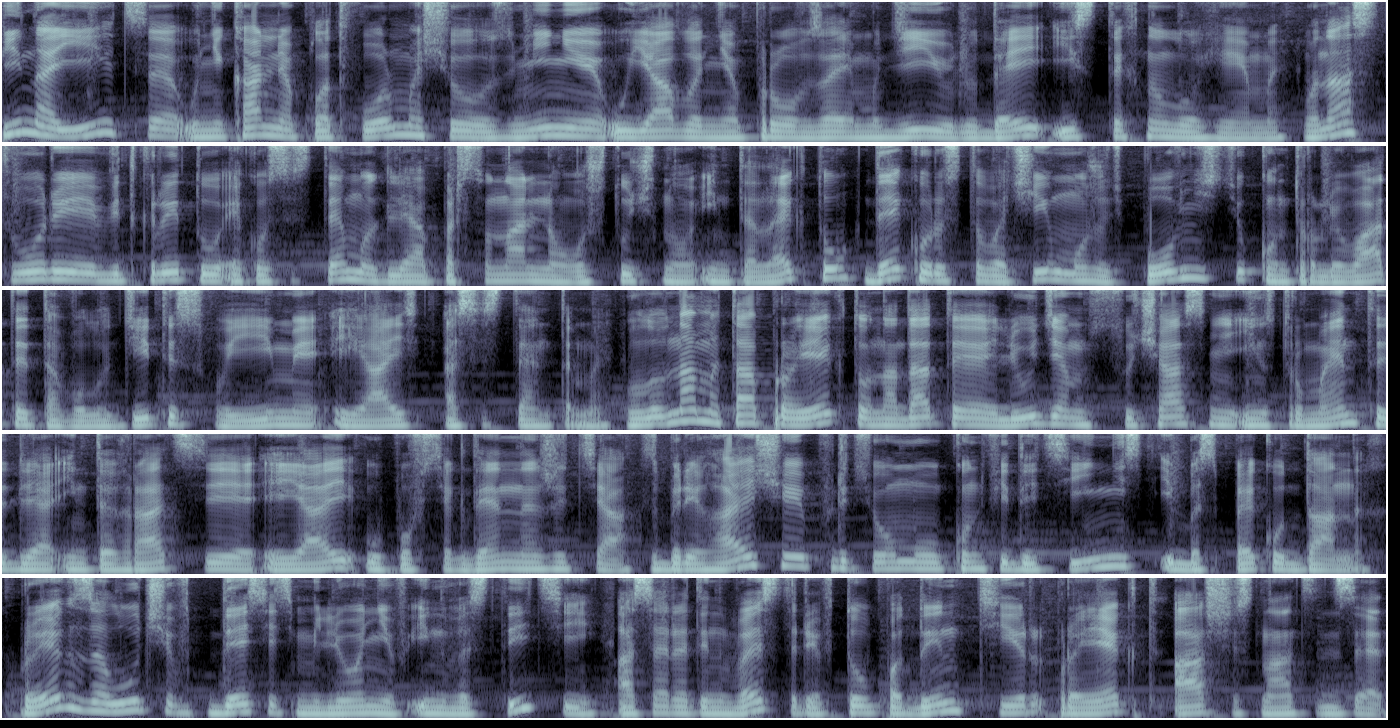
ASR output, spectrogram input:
PIN.ai – це унікальна платформа, що змінює уявлення про взаємодію людей із технологіями. Вона створює відкриту екосистему для персонального штучного інтелекту, де користувачі можуть повністю контролювати та володіти своїми AI-асистентами. Головна мета проєкту надати людям сучасні інструменти для інтеграції AI у повсякденне життя, зберігаючи при цьому конфіденційність і безпеку даних. Проєкт залучив 10 мільйонів інвестицій, а серед інвесторів топ-1 тір проєкт A16Z.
